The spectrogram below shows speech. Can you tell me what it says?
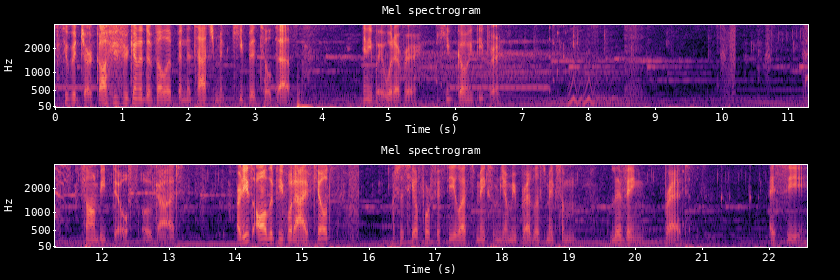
Stupid jerk off, if you're gonna develop an attachment, keep it till death. Anyway, whatever. Keep going deeper. Zombie Dilf, oh god. Are these all the people that I've killed? Let's just heal 450, let's make some yummy bread, let's make some living bread. I see.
